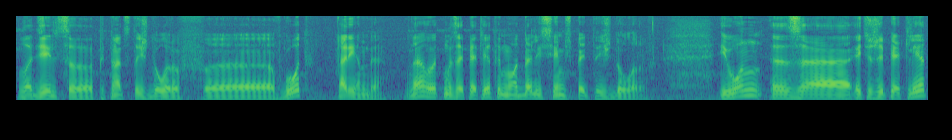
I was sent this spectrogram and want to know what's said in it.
владельцу, 15 тысяч долларов э, в год аренды. Да, вот мы за пять лет ему отдали 75 тысяч долларов. И он э, за эти же пять лет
